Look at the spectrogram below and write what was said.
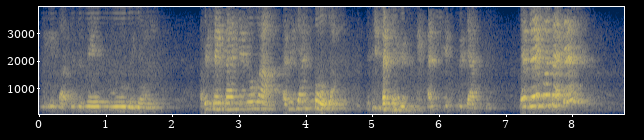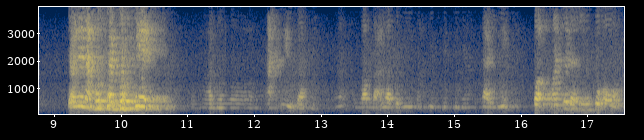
ini tak ada driver, dia jalan. Tapi saya tanya dia orang, ada jantung tak? Asyik jatuh. Ya, driver tak ada. Macam mana nak bosan gosip? Akhir dah. Allah Ta'ala beri makhluk dunia sekali. Sebab masa dah tunjuk orang.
